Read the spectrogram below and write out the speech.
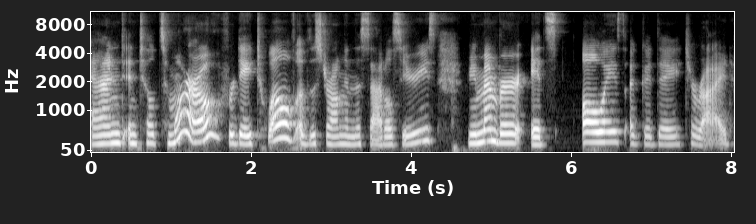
And until tomorrow for day 12 of the Strong in the Saddle series, remember it's always a good day to ride.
